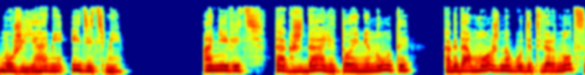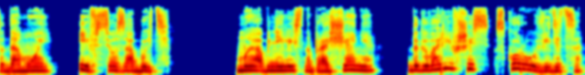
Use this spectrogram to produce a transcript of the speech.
мужьями и детьми. Они ведь так ждали той минуты, когда можно будет вернуться домой и все забыть. Мы обнялись на прощание, договорившись скоро увидеться,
